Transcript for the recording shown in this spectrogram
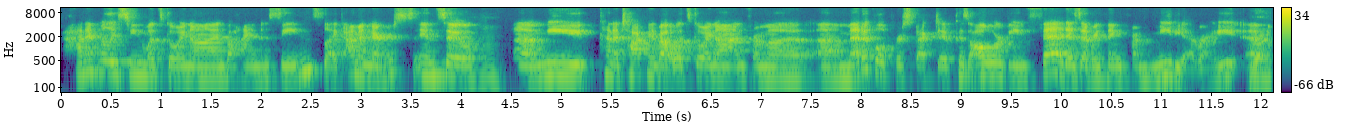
hadn't really seen what's going on behind the scenes. Like I'm a nurse. And so Mhm. um, me kind of talking about what's going on from a, a medical perspective, because all we're being fed is everything from the media, right? Um,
